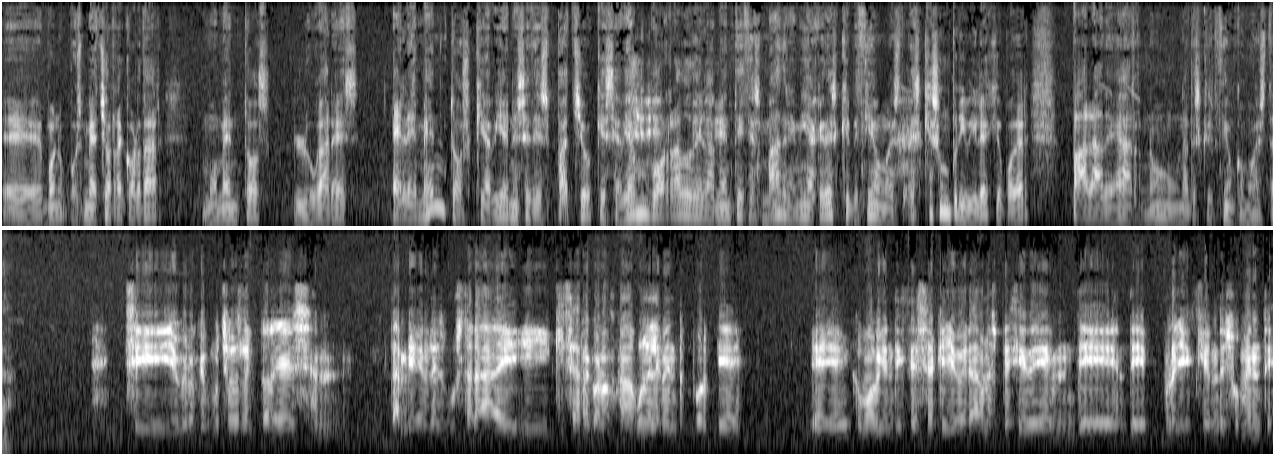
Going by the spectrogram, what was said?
eh, bueno, pues me ha hecho recordar momentos, lugares elementos que había en ese despacho que se habían borrado de la mente y dices, madre mía, qué descripción. Es, es, que es un privilegio poder paladear, ¿no? Una descripción como esta. Sí, yo creo que muchos lectores también les gustará y, y quizás reconozcan algún elemento porque, eh, como bien dices, aquello era una especie de, de, de proyección de su mente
